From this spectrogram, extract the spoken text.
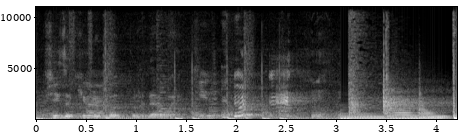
So She's a cuter cook, put it that way. cute.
